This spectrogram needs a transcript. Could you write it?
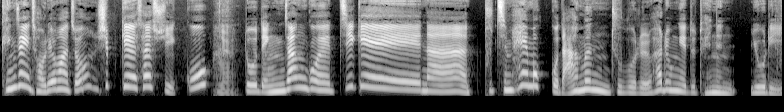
굉장히 저렴하죠. 쉽게 살 수 있고 예. 또 냉장고에 찌개나 부침 해 먹고 남은 두부를 활용해도 되는 요리.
